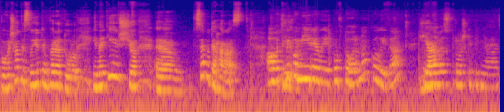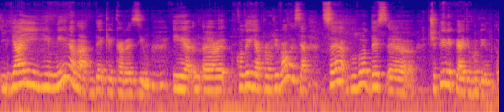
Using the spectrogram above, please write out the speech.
повишати свою температуру. І надію, що е, все буде гаразд. А от ви І- поміряли повторно, коли, да? Щоб Я- вона вас трошки піднялась? Я її міряла декілька разів. Мгм. І е, коли я прогрівалася, це було десь е, 4-5 годин е,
